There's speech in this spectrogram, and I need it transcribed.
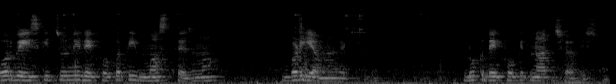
और वे इसकी चुन्नी देखो कति मस्त है जमा। बढ़िया बना रखी है। लुक देखो कितना अच्छा है इसका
